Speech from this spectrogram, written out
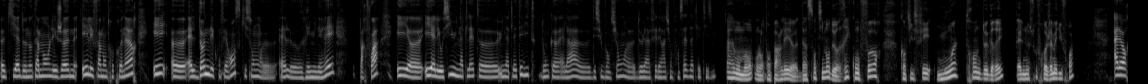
euh, qui aident notamment les jeunes et les femmes entrepreneurs. Et elle donne des conférences qui sont, elles, rémunérées parfois. Et, et, elle est aussi une athlète, une athlète élite. Donc euh, elle a euh, des subventions euh, de la Fédération française d'athlétisme. À un moment, on l'entend parler d'un sentiment de réconfort quand il fait moins 30 degrés. Elle ne souffre jamais du froid? Alors,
